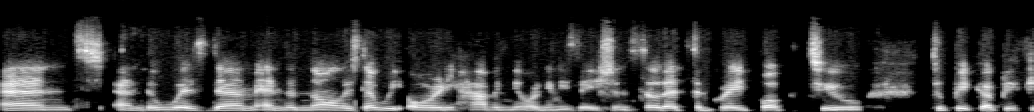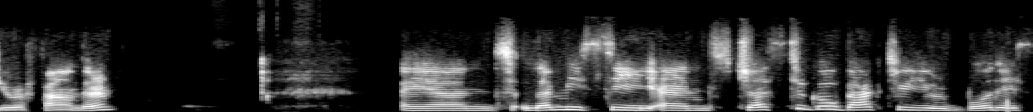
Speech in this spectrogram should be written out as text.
and and the wisdom and the knowledge that we already have in the organization? So that's a great book to to pick up if you're a founder and let me see. And just to go back to your Buddhist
